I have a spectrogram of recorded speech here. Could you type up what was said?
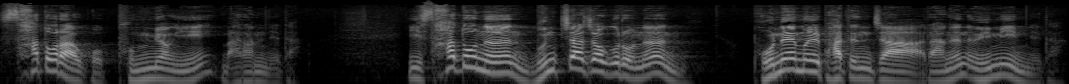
사도라고 분명히 말합니다. 이 사도는 문자적으로는 보냄을 받은 자라는 의미입니다.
